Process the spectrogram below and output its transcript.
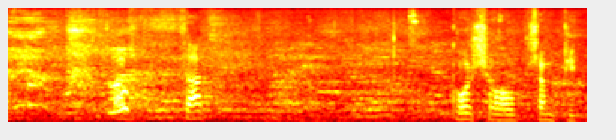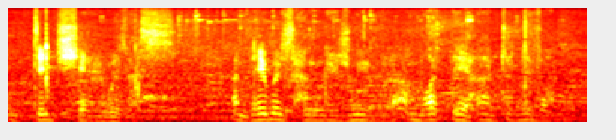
that goes to show some people did share with us. And they was hungry as we were and what they had to live on.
